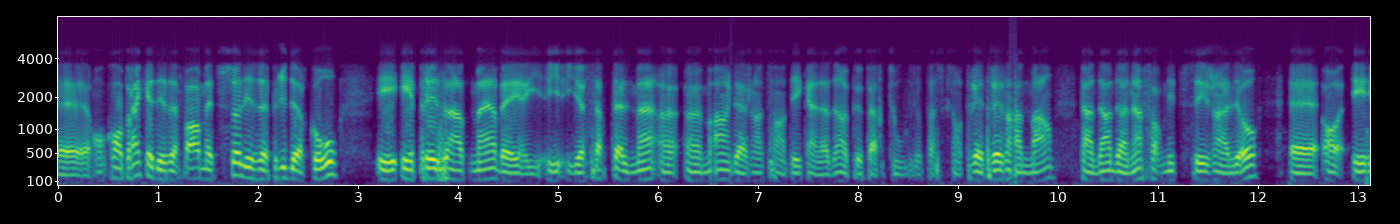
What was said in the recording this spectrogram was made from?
Euh, on comprend qu'il y a des efforts, mais tout ça les a pris de recours. Et, présentement, ben, il y, a certainement un, manque d'agents de Santé Canada un peu partout, parce qu'ils sont très, très en demande. Pendant un an, former tous ces gens-là. Euh, et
